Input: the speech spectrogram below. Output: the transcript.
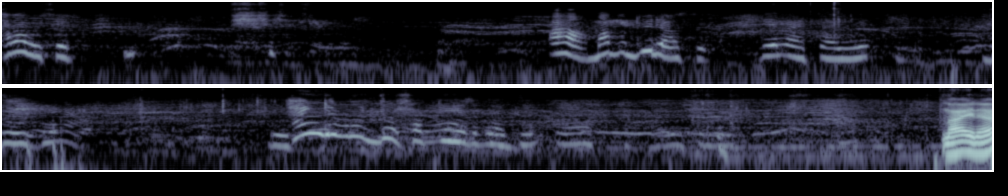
খারাপ হয়েছে আহা মাত্র দুইটা আছে দে না একটা ইয়ে দে দে না হ্যাঙ্গের বলে দো শক্তি হয়েছে কাজে নাই না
